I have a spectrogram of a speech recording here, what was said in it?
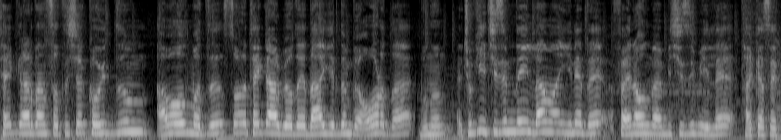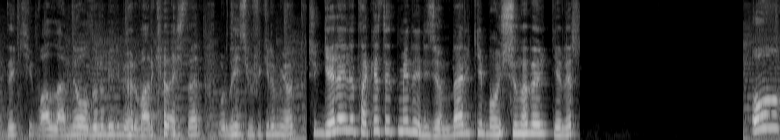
Tekrardan satışa koydum ama olmadı. Sonra tekrar bir odaya daha girdim ve orada bunun e, çok iyi çizim değildi ama yine de fena olmayan bir çizimiyle takas ettik. Valla ne olduğunu bilmiyorum arkadaşlar. Burada hiçbir fikrim yok. Şu geleyle takas etmeyi deneyeceğim. Belki boşluğuna denk gelir. Oo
